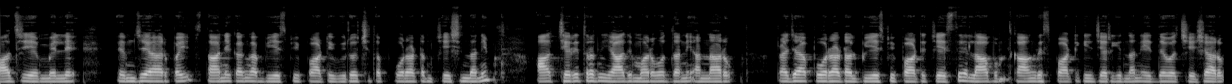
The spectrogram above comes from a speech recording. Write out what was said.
మాజీ ఎమ్మెల్యే ఎంజేఆర్పై స్థానికంగా బీఎస్పీ పార్టీ విరోచిత పోరాటం చేసిందని ఆ చరిత్రను యాది మరవద్దని అన్నారు. ప్రజా పోరాటాలు బీఎస్పీ పార్టీ చేస్తే లాభం కాంగ్రెస్ పార్టీకి జరిగిందని ఎద్దేవా చేశారు.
